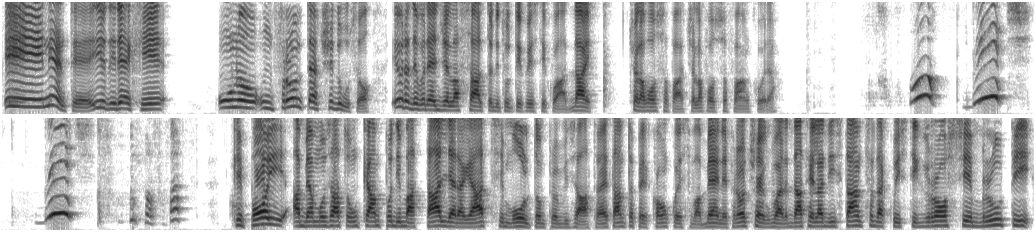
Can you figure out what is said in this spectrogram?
E niente, io direi che uno, un fronte ha ceduto. E ora devo reggere l'assalto di tutti questi qua. Dai, ce la posso fare, ce la posso fare ancora. Oh, bitch! Bitch! Che poi abbiamo usato un campo di battaglia, ragazzi, molto improvvisato, eh. Tanto per Conquest va bene, però cioè guardate la distanza da questi grossi e brutti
